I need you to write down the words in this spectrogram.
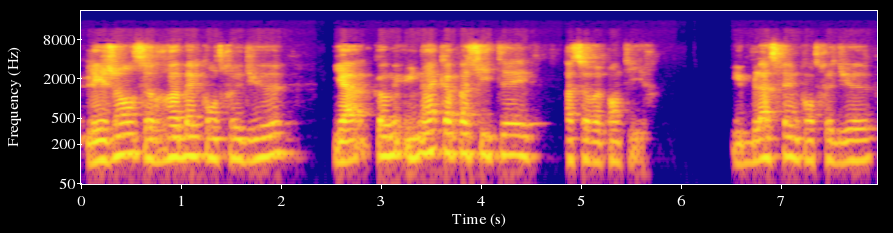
les gens se rebellent contre Dieu. Il y a comme une incapacité à se repentir. Ils blasphèment contre Dieu,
